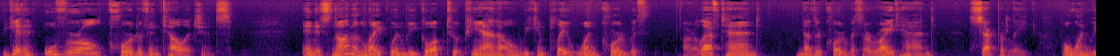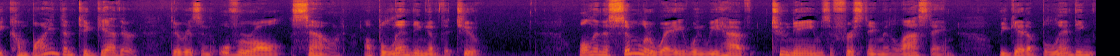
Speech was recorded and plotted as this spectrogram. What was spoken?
we get an overall chord of intelligence. And it's not unlike when we go up to a piano, we can play one chord with our left hand, another chord with our right hand separately, but when we combine them together, there is an overall sound, a blending of the two. Well, in a similar way, when we have two names, a first name and a last name, we get a blending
